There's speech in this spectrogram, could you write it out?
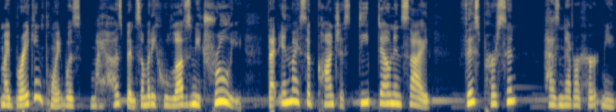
My breaking point was my husband, somebody who loves me truly, that in my subconscious, deep down inside, this person has never hurt me.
